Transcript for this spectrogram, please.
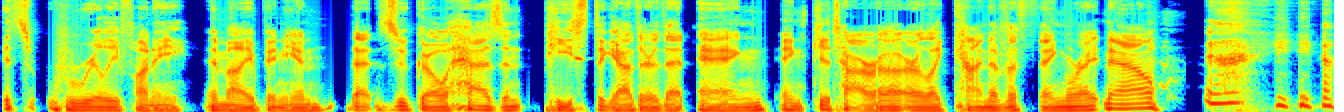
It's really funny, in my opinion, that Zuko hasn't pieced together that Aang and Katara are like kind of a thing right now. yeah.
